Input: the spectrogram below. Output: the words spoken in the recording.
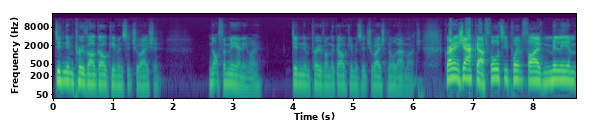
didn't improve our goalkeeping situation? Not for me, anyway. Didn't improve on the goalkeeper situation all that much. Granit Xhaka, £40.5 million.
